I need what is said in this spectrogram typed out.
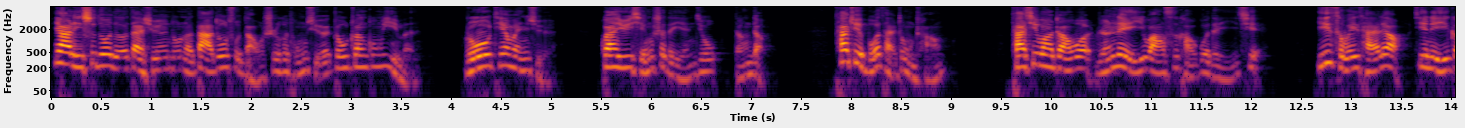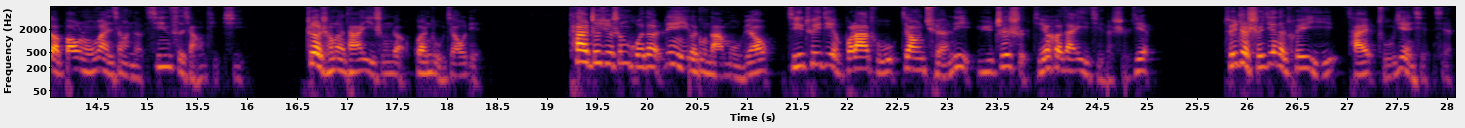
亚里士多德在学园中的大多数导师和同学都专攻一门，如天文学、关于形式的研究等等，他却博采众长。他希望掌握人类以往思考过的一切，以此为材料建立一个包容万象的新思想体系，这成了他一生的关注焦点。他哲学生活的另一个重大目标，即推进柏拉图将权力与知识结合在一起的实践，随着时间的推移才逐渐显现。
